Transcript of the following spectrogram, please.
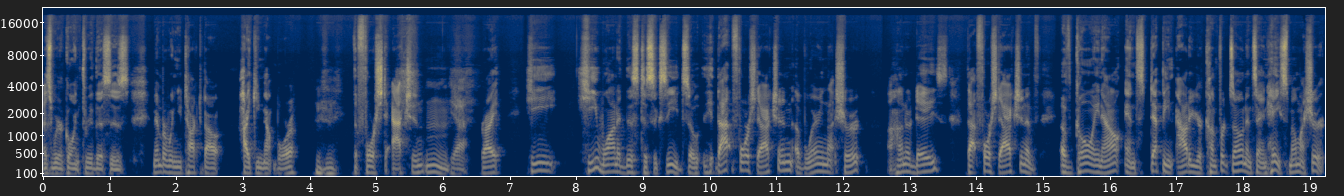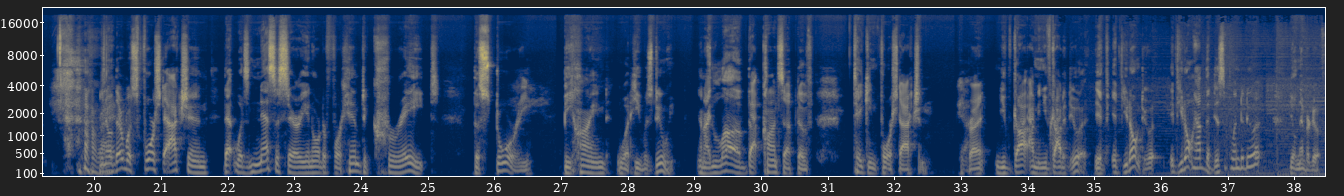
as we were going through this is remember when you talked about hiking Mount Bora, Mhm. the forced action, Mm. yeah right? He he wanted this to succeed, so that forced action of wearing that shirt a hundred days, that forced action of of going out and stepping out of your comfort zone and saying, "Hey, smell my shirt." You know, there was forced action that was necessary in order for him to create the story behind what he was doing. And I love that concept of taking forced action. Yeah. Right. You've got, I mean, you've got to do it. If, if you don't do it, if you don't have the discipline to do it, you'll never do it.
